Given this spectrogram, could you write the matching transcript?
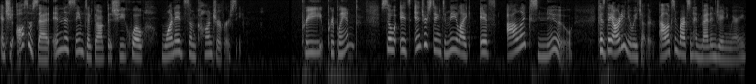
And she also said in this same TikTok that she, quote, wanted some controversy. Pre pre-planned? So it's interesting to me, like, if Alix knew, because they already knew each other. Alix and Braxton had met in January,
